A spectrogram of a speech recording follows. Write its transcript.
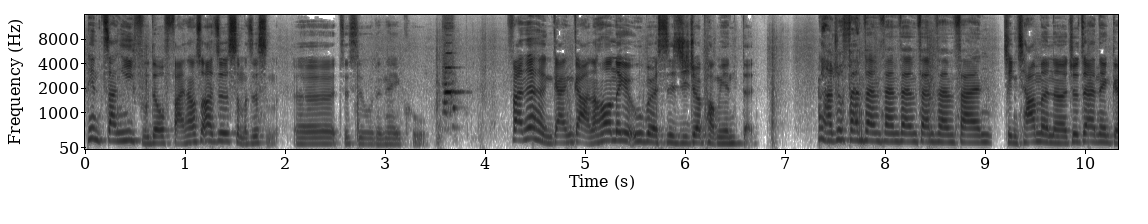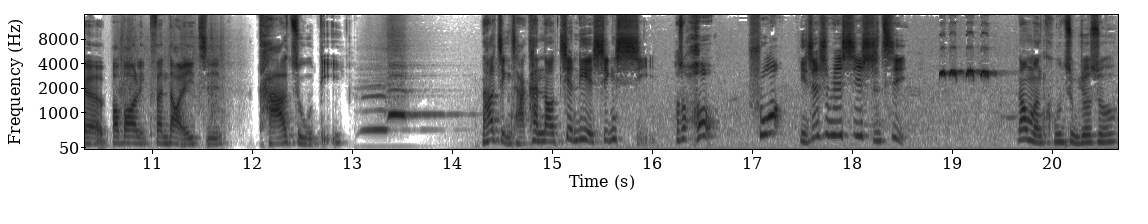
连脏衣服都翻。他说啊，这是什么？这是什么？呃，这是我的内裤，反正很尴尬。然后那个 Uber 司机就在旁边等，然后就翻翻翻翻翻翻翻。警察们呢就在那个包包里翻到了一支卡祖笛，然后警察看到见猎欣喜，他说：“吼，说你这是不是吸食器？”那我们苦主就说。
